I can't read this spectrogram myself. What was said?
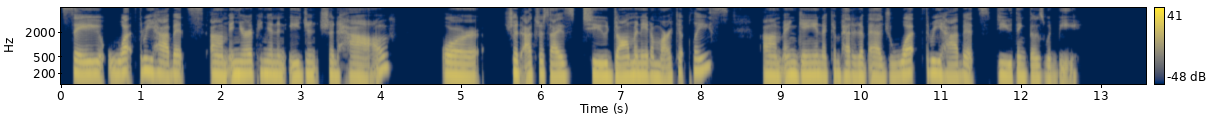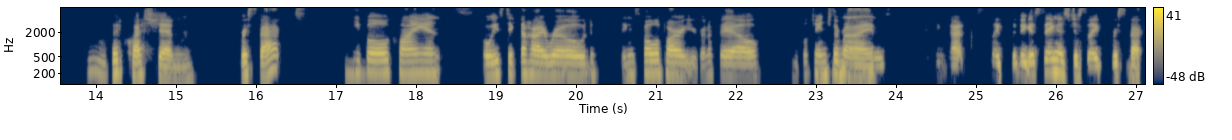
say what three habits, um, in your opinion, an agent should have or should exercise to dominate a marketplace um, and gain a competitive edge, what three habits do you think those would be? Ooh, good question. Respect Mm-hmm. people, clients, always take the high road. Things fall apart. You're going to fail. People change their mind. I think that's like the biggest thing is just like respect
